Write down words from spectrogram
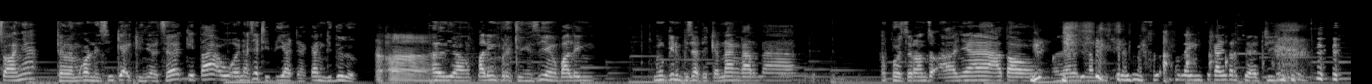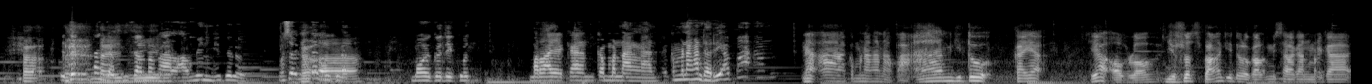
Soalnya dalam kondisi kayak gini aja kita UN aja ditiadakan gitu loh. Uh -uh. hal yang paling bergengsi yang paling mungkin bisa dikenang karena kebocoran soalnya atau hal yang sering sekali terjadi. Itu kita nggak bisa mengalami gitu loh. Maksud kita juga mau ikut-ikut merayakan kemenangan. Kemenangan dari apaan? Nah ah, kemenangan apaan gitu? Kayak ya Allah useless banget gitu loh. Kalau misalkan mereka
